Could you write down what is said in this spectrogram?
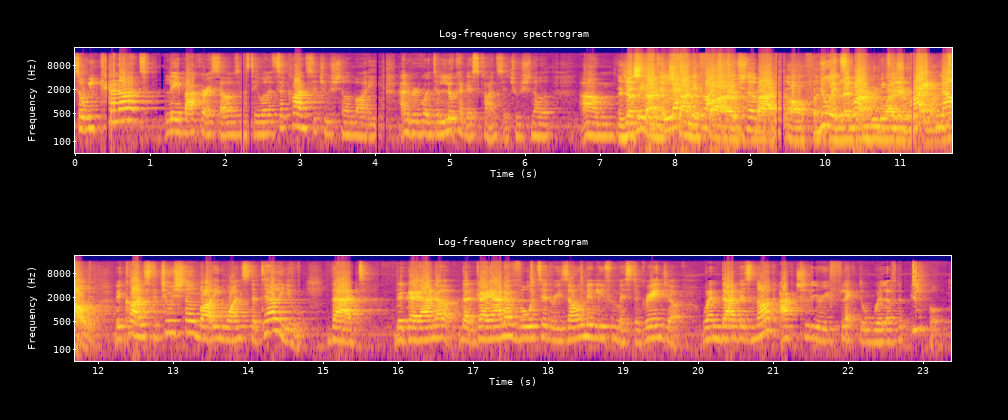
So we cannot lay back ourselves and say, well, it's a constitutional body and we're going to look at this constitutional um, just stand- let stand the far constitutional body do its work do because right now the constitutional body wants to tell you that the Guyana that Guyana voted resoundingly for Mr. Granger when that does not actually reflect the will of the people.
